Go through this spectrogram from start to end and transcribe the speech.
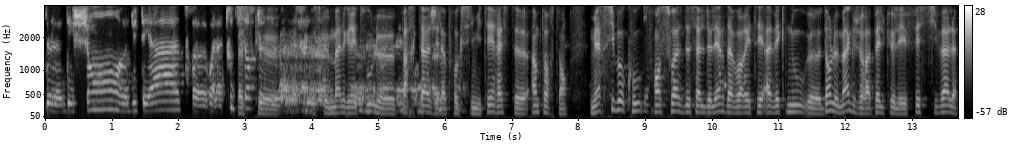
des chants, du théâtre, voilà, toutes sortes de... Parce que malgré tout, le partage et la proximité restent importants. Merci beaucoup, Françoise de Salle de l'Air, d'avoir été avec nous dans le MAC. Je rappelle que les festivals,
